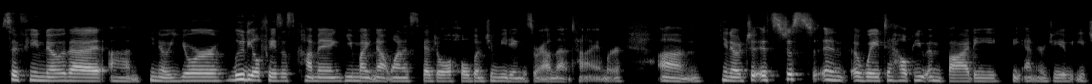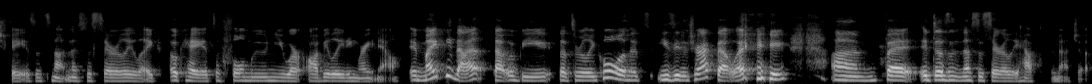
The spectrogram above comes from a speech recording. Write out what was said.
So if you know that um, you know your luteal phase is coming you might not want to schedule a whole bunch of meetings around that time or um, you know it's just an, a way to help you embody the energy of each phase it's not necessarily like okay it's a full moon you are ovulating right now. It might be that. That would be, that's really cool. And it's easy to track that way. um, but it doesn't necessarily have to match up.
